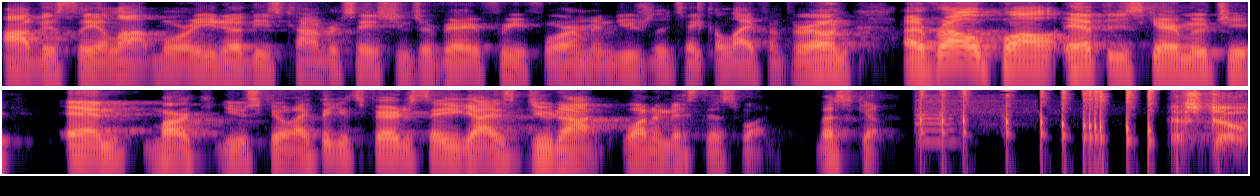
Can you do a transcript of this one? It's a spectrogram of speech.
obviously a lot more. You know, these conversations are very free form and usually take a life of their own. I have Raoul Pal, Anthony Scaramucci, and Mark Yusko. I think it's fair to say you guys do not want to miss this one. Let's go. Let's go.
